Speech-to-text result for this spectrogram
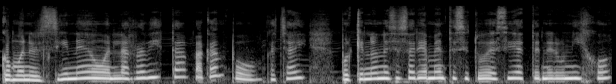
como en el cine o en las revistas, va a campo, ¿cachai? Porque no necesariamente si tú decides tener un hijo,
